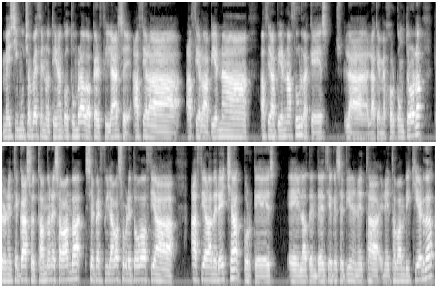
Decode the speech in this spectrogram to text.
Messi muchas veces nos tiene acostumbrado a perfilarse hacia la, hacia la pierna hacia la pierna zurda, que es la, que mejor controla, pero en este caso, estando en esa banda, se perfilaba sobre todo hacia, hacia la derecha, porque es eh, la tendencia que se tiene en esta, en esta banda izquierda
